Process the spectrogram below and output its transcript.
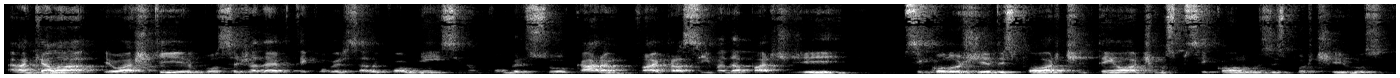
Aquela, uhum. eu acho que você já deve ter conversado com alguém, se não conversou, cara, vai para cima da parte de psicologia do esporte, tem ótimos psicólogos esportivos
